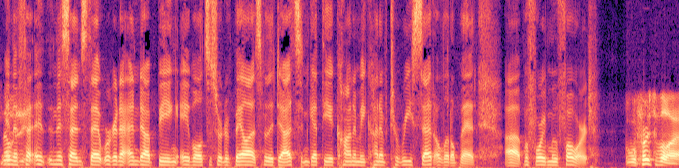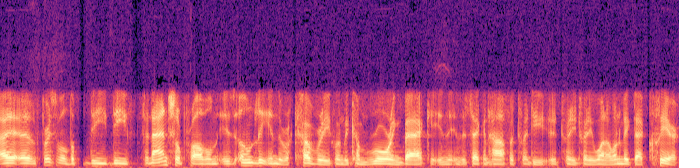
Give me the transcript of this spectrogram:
no, in, the, in the sense that we're going to end up being able to sort of bail out some of the debts and get the economy kind of to reset a little bit uh, before we move forward? Well, first of all, I, uh, first of all, the, the, the financial problem is only in the recovery when we come roaring back in, in the second half of 20, 2021. Uh, I want to make that clear.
